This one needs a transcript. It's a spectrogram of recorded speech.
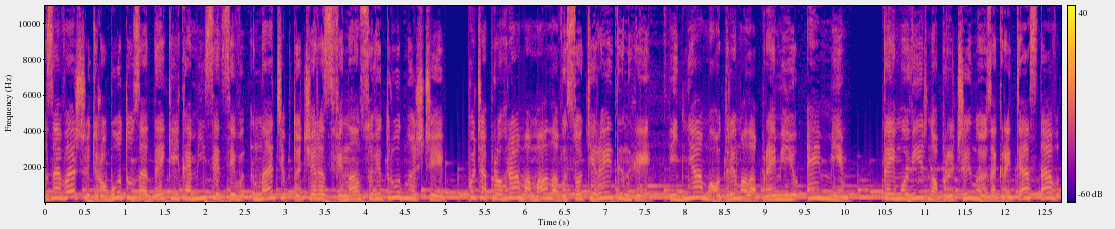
завершить роботу за декілька місяців, начебто через фінансові труднощі. Хоча програма мала високі рейтинги і днями отримала премію Еммі. Та ймовірно, причиною закриття став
